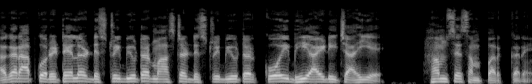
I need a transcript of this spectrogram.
अगर आपको रिटेलर, डिस्ट्रीब्यूटर, मास्टर डिस्ट्रीब्यूटर कोई भी आईडी चाहिए, हमसे संपर्क करें।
